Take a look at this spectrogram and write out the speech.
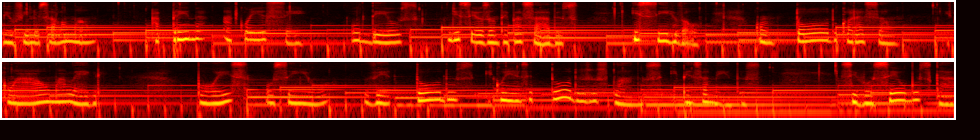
meu filho Salomão, aprenda a conhecer o Deus de seus antepassados e sirva-o com todo o coração e com a alma alegre, pois o Senhor vê todos e conhece todos os planos e pensamentos. Se você o buscar,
